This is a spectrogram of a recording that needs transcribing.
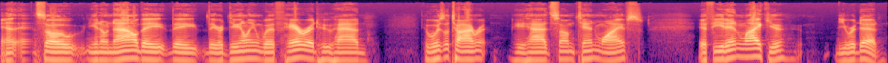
And, and so you know now they they they are dealing with Herod, who had who was a tyrant. He had some ten wives. If he didn't like you, you were dead.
